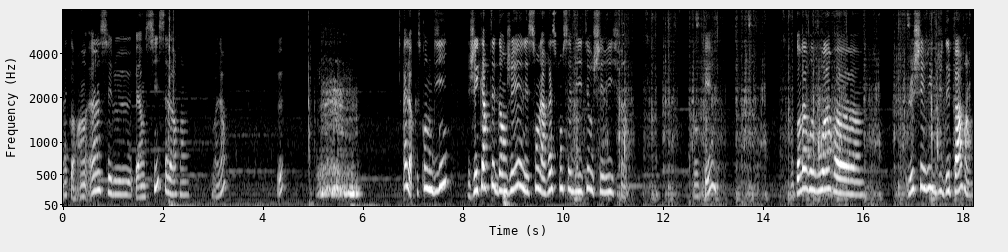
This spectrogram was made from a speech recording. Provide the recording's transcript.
D'accord, en 1 c'est le... Ben, en 6 alors, hein. voilà. Euh. Alors, qu'est-ce qu'on nous dit? J'ai écarté le danger, laissons la responsabilité au shérif. Ok. Donc on va revoir euh, le shérif du départ.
